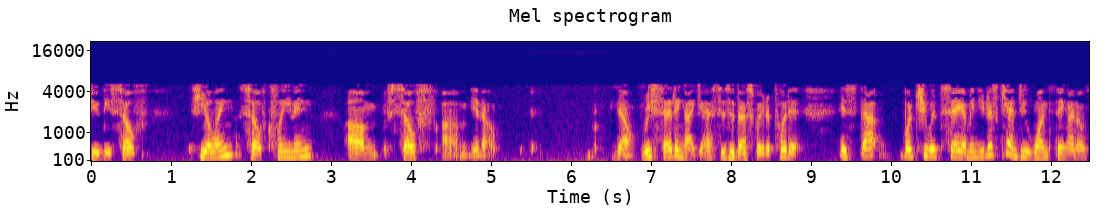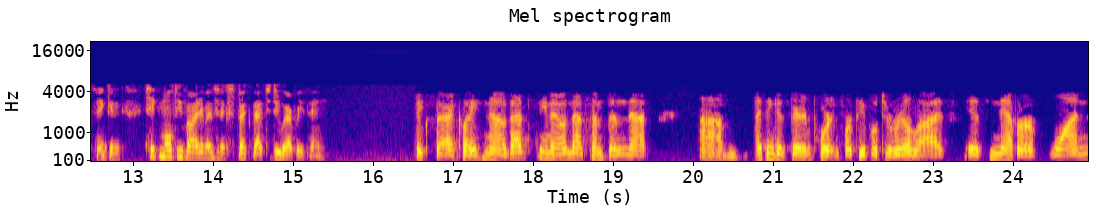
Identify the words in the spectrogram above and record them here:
to be self healing, self cleaning, um, self, um, you know, you know, resetting. I guess is the best way to put it. Is that what you would say? I mean, you just can't do one thing, I don't think, and take multivitamins and expect that to do everything. Exactly. No, that's, you know, and that's something that um, I think is very important for people to realize. It's never one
